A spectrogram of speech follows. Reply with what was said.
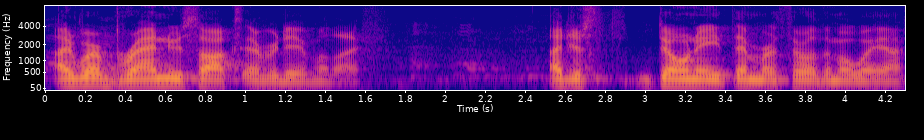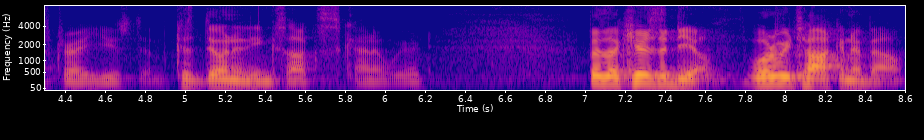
I'd wear brand new socks every day of my life. I just donate them or throw them away after I use them because donating socks is kind of weird. But look, here's the deal. What are we talking about?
